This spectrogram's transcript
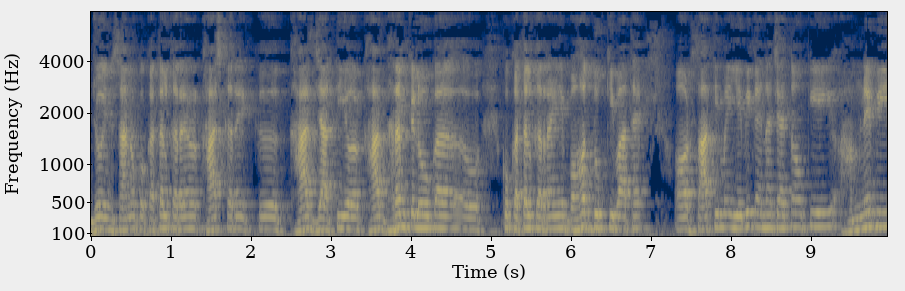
जो इंसानों को कत्ल कर रहे हैं और खास कर एक खास जाति और खास धर्म के लोगों का को कत्ल कर रहे हैं, ये बहुत दुख की बात है। और साथ ही मैं ये भी कहना चाहता हूँ कि हमने भी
